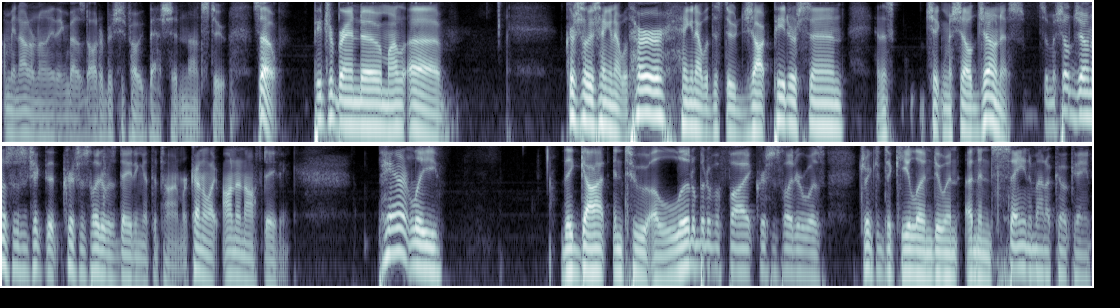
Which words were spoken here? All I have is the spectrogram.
I mean, I don't know anything about his daughter, but she's probably batshit and nuts too. So, Petra Brando, Mar- uh, Chris Slater's hanging out with her, hanging out with this dude Jacques Peterson, and this chick Michelle Jonas. So Michelle Jonas was a chick that Christian Slater was dating at the time, or kind of like on and off dating. Apparently, they got into a little bit of a fight. Christian Slater was drinking tequila and doing an insane amount of cocaine,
